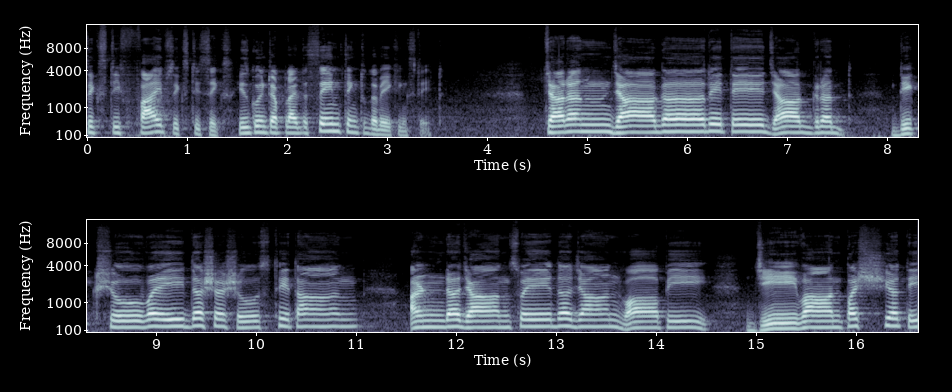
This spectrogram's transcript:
65, 66. He is going to apply the same thing to the waking state. Charan jagarite jagrad dikshu vaidashashu sthitan andajan swedajan vapi जीवान् पश्यति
